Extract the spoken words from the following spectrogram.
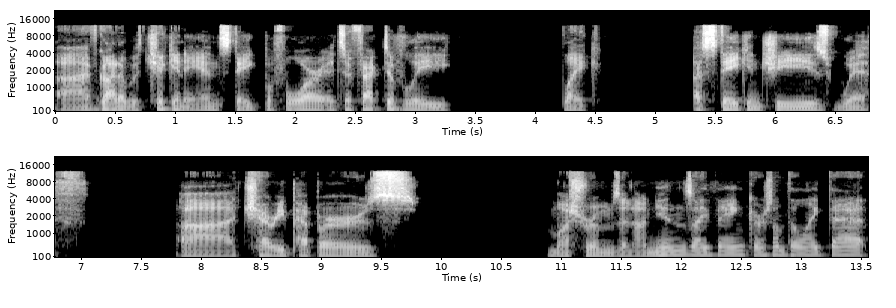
Uh, I've got it with chicken and steak before. It's effectively like a steak and cheese with uh cherry peppers, mushrooms and onions, I think, or something like that.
